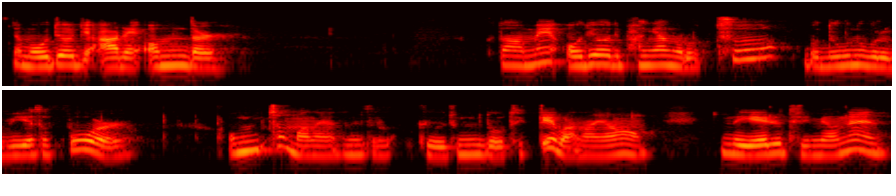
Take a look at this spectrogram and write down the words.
그다음에 어디 어디 아래 under, 그 다음에 어디 어디 방향으로 to, 뭐 누구누구를 위해서 for 엄청 많아요. 그래서 그 종류도 되게 많아요. 근데 예를 들면은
